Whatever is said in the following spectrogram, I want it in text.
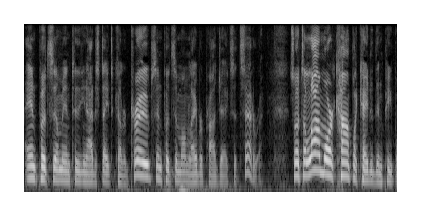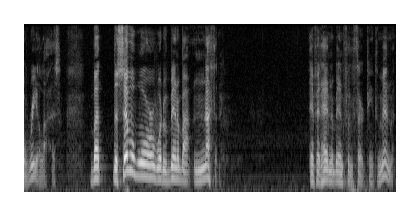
and puts them into the United States colored troops and puts them on labor projects, etc. So it's a lot more complicated than people realize. But the Civil War would have been about nothing if it hadn't been for the 13th Amendment.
